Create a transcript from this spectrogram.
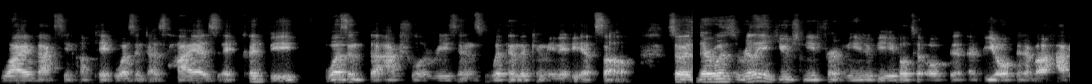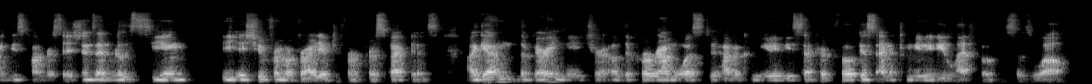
why vaccine uptake wasn't as high as it could be wasn't the actual reasons within the community itself. So there was really a huge need for me to be able to open uh, be open about having these conversations and really seeing the issue from a variety of different perspectives. Again, the very nature of the program was to have a community centered focus and a community led focus as well.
